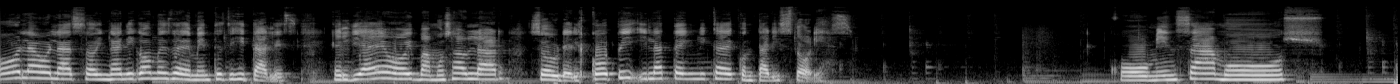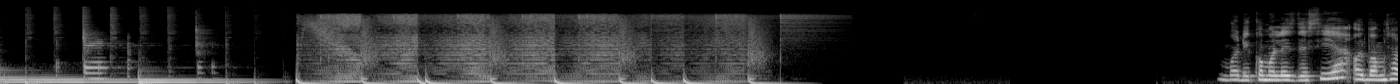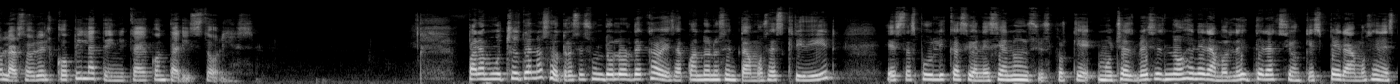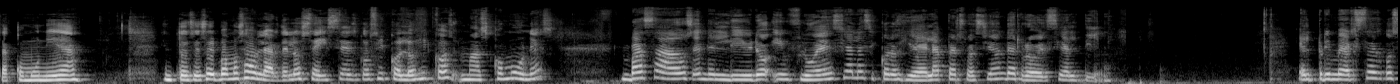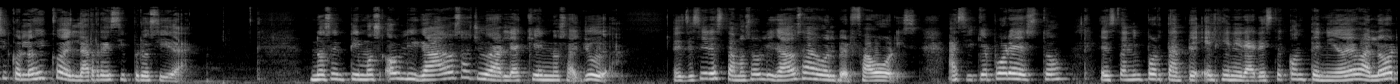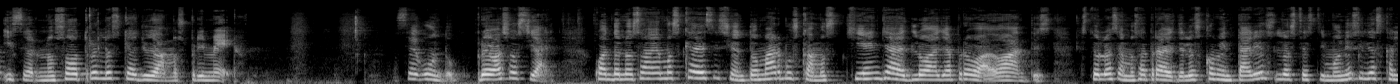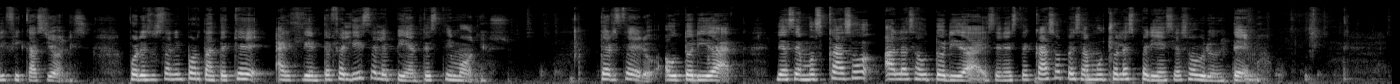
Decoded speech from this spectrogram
Hola, hola, soy Nani Gómez de Dementes Digitales. El día de hoy vamos a hablar sobre el copy y la técnica de contar historias. Comenzamos. Bueno, y como les decía, hoy vamos a hablar sobre el copy y la técnica de contar historias. Para muchos de nosotros es un dolor de cabeza cuando nos sentamos a escribir estas publicaciones y anuncios, porque muchas veces no generamos la interacción que esperamos en esta comunidad. Entonces hoy vamos a hablar de los seis sesgos psicológicos más comunes basados en el libro Influencia, la psicología de la persuasión de Robert Cialdini. El primer sesgo psicológico es la reciprocidad. Nos sentimos obligados a ayudarle a quien nos ayuda. Es decir, estamos obligados a devolver favores. Así que por esto es tan importante el generar este contenido de valor y ser nosotros los que ayudamos primero. Segundo, prueba social. Cuando no sabemos qué decisión tomar, buscamos quien ya lo haya probado antes. Esto lo hacemos a través de los comentarios, los testimonios y las calificaciones. Por eso es tan importante que al cliente feliz se le pidan testimonios. Tercero, autoridad. Le hacemos caso a las autoridades. En este caso pesa mucho la experiencia sobre un tema.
